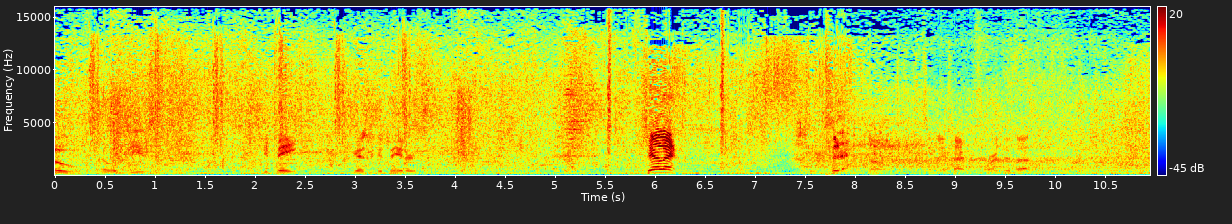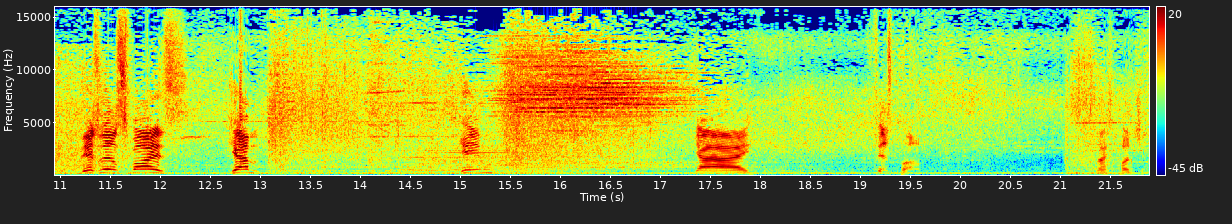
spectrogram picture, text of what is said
Beautiful. That was beautiful. Good bait. You guys are good baiters. Kill it! Oh, somebody attacked before I did that. There's little spiders! Come! Get him! Guy! Fist bump. Nice punching.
